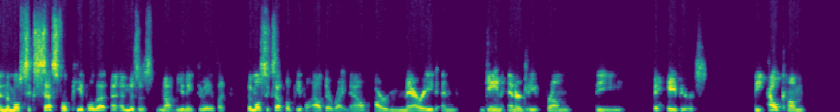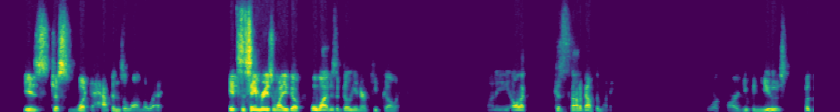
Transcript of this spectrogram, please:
And the most successful people that, and this is not unique to me, it's like the most successful people out there right now are married and gain energy from the behaviors. The outcome is just what happens along the way. It's the same reason why you go, well, why does a billionaire keep going? Money, all that, because it's not about the money. Work hard you can use, but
